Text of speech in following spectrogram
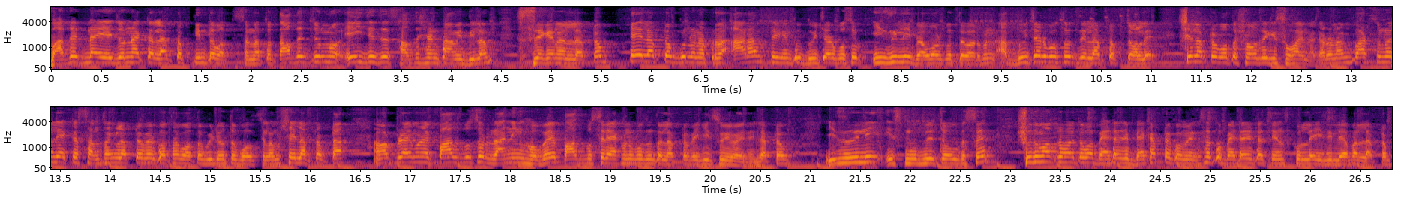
বাজেট নাই, এই জন্য একটা ল্যাপটপ কিনতে পারতেছে না। তো তাদের জন্য এই যে যে সাজেশনটা আমি দিলাম সেকেন্ড হ্যান্ড ল্যাপটপ এই ল্যাপটপগুলো আপনারা আরামসে কিন্তু দুই চার বছর ইজিলি ব্যবহার করতে পারবেন। আর দুই চার বছর যে ল্যাপটপ চলে সেই ল্যাপটপ অত সহজে কিছু হয় না। কারণ আমি পার্সোনালি একটা স্যামসাং ল্যাপটপের কথা গত ভিডিওতে বলছিলাম। সেই ল্যাপটপটা আমার প্রায় মনে হয় পাঁচ বছর রানিং হবে। পাঁচ বছরে এখনও পর্যন্ত ল্যাপটপে কিছুই হয়নি। ল্যাপটপ ইজিলি স্মুথলি চলতেছে। শুধুমাত্র হয়তো বা ব্যাটারি ব্যাকআপটা কমে গেছে, তো ব্যাটারিটা চেঞ্জ করলে ইজিলি আবার ল্যাপটপ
